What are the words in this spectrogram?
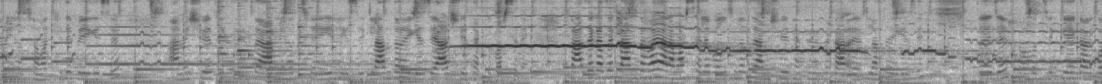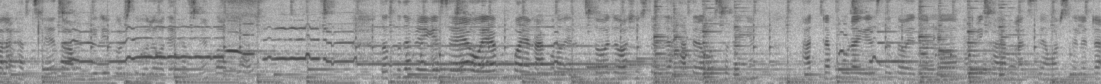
আমি হচ্ছে আমার খিদে পেয়ে গেছে। আমি শুয়ে থাকতে থাকতে আমি হচ্ছে ইয়ে হয়ে গেছি, ক্লান্ত হয়ে গেছি, আর শুয়ে থাকতে পারছি না। কাজে কাজে ক্লান্ত হয়, আর আমার ছেলে বলছিল যে, আমি শুয়ে থাকতে থাকতে ক্লান্ত হয়ে গেছি। তো এই যে হচ্ছে কেক আর কলা খাচ্ছে, তো আমি ভিডিও করছি বলে ও দেখাচ্ছে। তো ক্ষুধা পেয়ে গেছে, ও এরকম করে না কোনো দিন তো যে অসুস্থ হয়ে যে হাতের অবস্থা দেখে হাতটা পুড়ে গেছে তো এই জন্য খুবই খারাপ লাগছে আমার ছেলেটা।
